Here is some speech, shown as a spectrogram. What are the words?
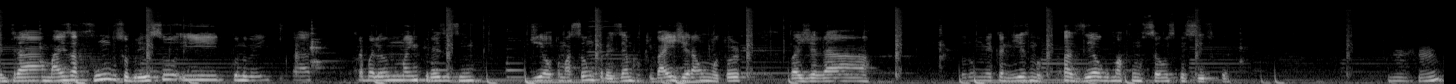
entrar mais a fundo sobre isso e quando gente está trabalhando numa empresa assim de automação, por exemplo, que vai gerar um motor, vai gerar todo um mecanismo para fazer alguma função específica. Uhum.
